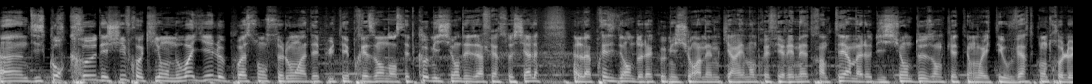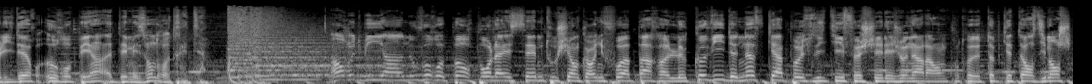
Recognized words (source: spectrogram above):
un discours creux des chiffres qui ont noyé le poisson selon un député présent dans cette commission des affaires sociales. La présidente de la commission a même carrément préféré mettre un terme à l'audition. Deux enquêtes ont été ouvertes contre le leader européen des maisons de retraite. En rugby, un nouveau report pour l'ASM touché encore une fois par le Covid. 9 cas positifs chez les Jaunards. La rencontre de top 14 dimanche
